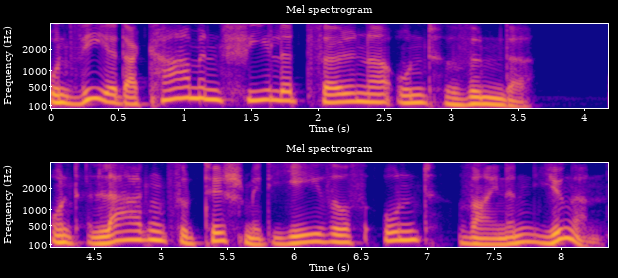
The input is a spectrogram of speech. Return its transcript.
und siehe, da kamen viele Zöllner und Sünder und lagen zu Tisch mit Jesus und seinen Jüngern.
